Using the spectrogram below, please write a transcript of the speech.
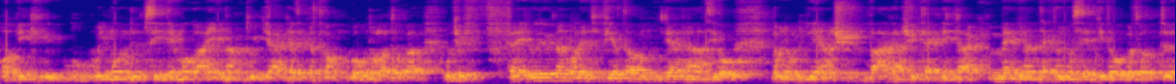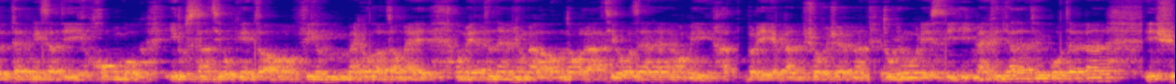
akik úgymond szintén magáénak tudják ezeket a gondolatokat. Úgyhogy fejlődőben van egy fiatal generáció, nagyon brilliáns vágási technikák, megjelentek nagyon szép kidolgozott természeti hangok, illusztrációként a filmek alatt, amely, amelyet nem nyom el a narráció, a zene, ami hát régebben sok esetben túlnyomó részt így, így megfigyelhető volt ebben, és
